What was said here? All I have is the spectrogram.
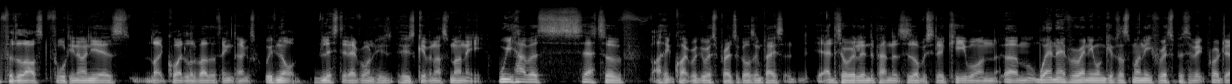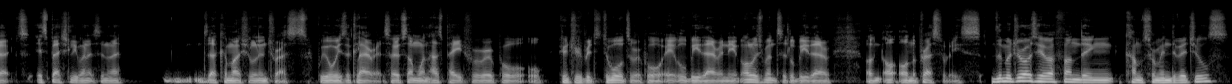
for the last 49 years, like quite a lot of other think tanks, we've not listed everyone who's, who's given us money. We have a set of, I think, quite rigorous protocols in place. Editorial independence is obviously a key one. Um, whenever anyone gives us money for a specific project, especially when it's in a the commercial interests, we always declare it. So if someone has paid for a report or contributed towards a report, it will be there in the acknowledgements, it'll be there on, on the press release. The majority of our funding comes from individuals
